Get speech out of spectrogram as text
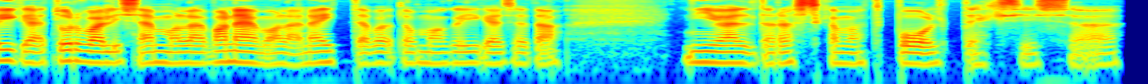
kõige turvalisemale vanemale näitavad oma kõige seda nii-öelda raskemat poolt, ehk siis äh,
